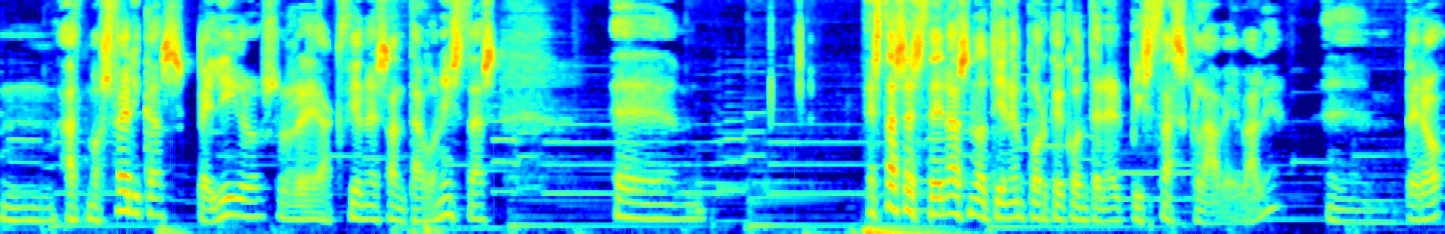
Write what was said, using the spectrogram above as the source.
mm, atmosféricas, peligros, reacciones antagonistas. Eh, estas escenas no tienen por qué contener pistas clave, ¿vale? Eh, pero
